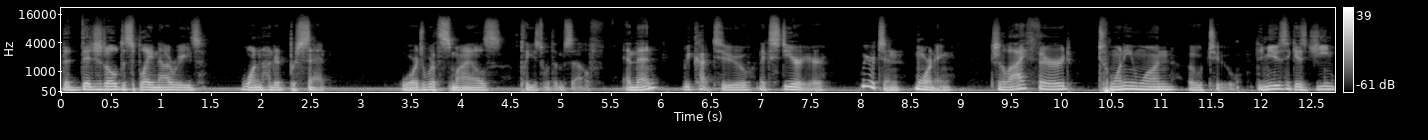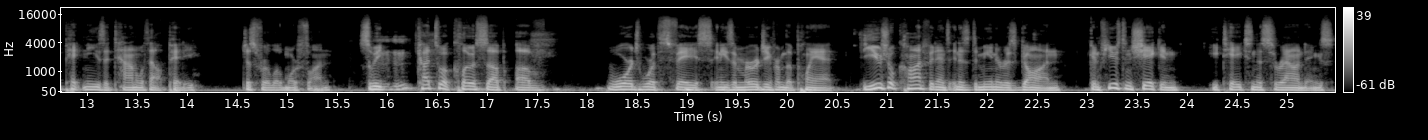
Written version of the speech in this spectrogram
The digital display now reads 100%. Wordsworth smiles, pleased with himself. And then we cut to an exterior. Weirton, morning, July 3rd, 2102. The music is Gene Pitney's A Town Without Pity, just for a little more fun. So we mm-hmm. cut to a close up of Wordsworth's face, and he's emerging from the plant. The usual confidence in his demeanor is gone. Confused and shaken, he takes in his surroundings,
